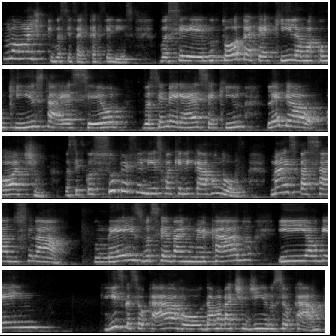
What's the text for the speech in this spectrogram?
Lógico que você vai ficar feliz. Você lutou para ter aquilo, é uma conquista, é seu, você merece aquilo. Legal, ótimo. Você ficou super feliz com aquele carro novo. Mas passado, sei lá, um mês, você vai no mercado e alguém risca seu carro ou dá uma batidinha no seu carro.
